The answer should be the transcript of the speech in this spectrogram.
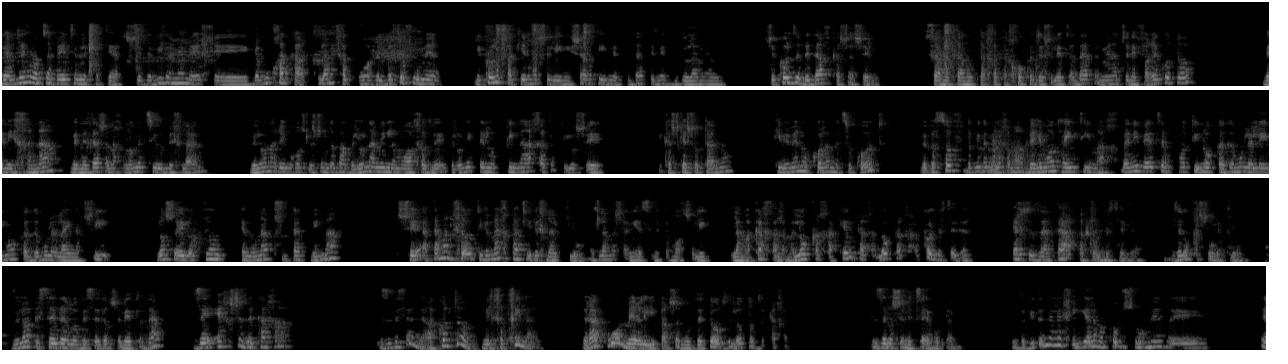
ועל זה אני רוצה בעצם לפתח, שדוד המלך, אה, גם הוא חקר, כולם חקרו, אבל בסוף הוא אומר, לכל החקירה שלי נשארתי עם נקודת אמת גדולה מאוד, שכל זה בדווקא שהשם שם אותנו תחת החוק הזה של עץ הדת, על מנת שנפרק אותו וניכנע ונדע שאנחנו לא מציאות בכלל, ולא נרים ראש לשום דבר, ולא נאמין למוח הזה, ולא ניתן לו פינה אחת אפילו שיקשקש אותנו, כי ממנו כל המצוקות, ובסוף דוד המלך אמר, בהמות הייתי עמך, ואני בעצם כמו תינוק, כגמול עלי אמו, כגמול עלי נפשי, לא שואל לו כלום, אמונה פשוטה תמימה, שאתה מנחה אותי, ומה אכפת לי בכלל כלום? אז למה שאני אשים את המוח שלי? למה ככה, למה לא ככה, כן ככה, לא ככה, הכל בסדר. איך שזה אתה, הכל בסדר. זה לא קשור לכלום. זה לא בסדר, לא בסדר של עת הדת, זה איך שזה ככה, זה בסדר, הכל טוב, מלכתחילה. ורק הוא אומר לי פרשנות, זה טוב, זה לא טוב, זה ככה. וזה מה שמצער אותנו. ודוד המלך הגיע למקום שהוא אומר, אה,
